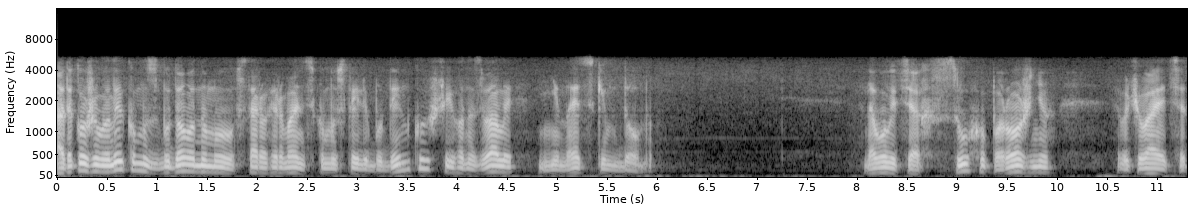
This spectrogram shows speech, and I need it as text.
а також у великому збудованому в старогерманському стилі будинку, що його назвали німецьким домом. На вулицях сухо, порожньо, вичувається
